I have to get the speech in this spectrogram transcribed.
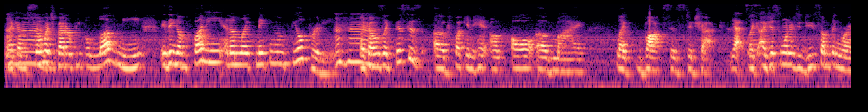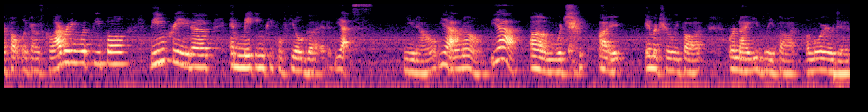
Like, I'm Mm-hmm. so much better. People love me. They think I'm funny, and I'm like making them feel pretty. Mm-hmm. Like, I was like, this is a fucking hit on all of my like boxes to check. Yes. Like I just wanted to do something where I felt like I was collaborating with people, being creative, and making people feel good. Yes. You know? Yeah. I don't know. Yeah. Um, which I immaturely thought or naively thought a lawyer did.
